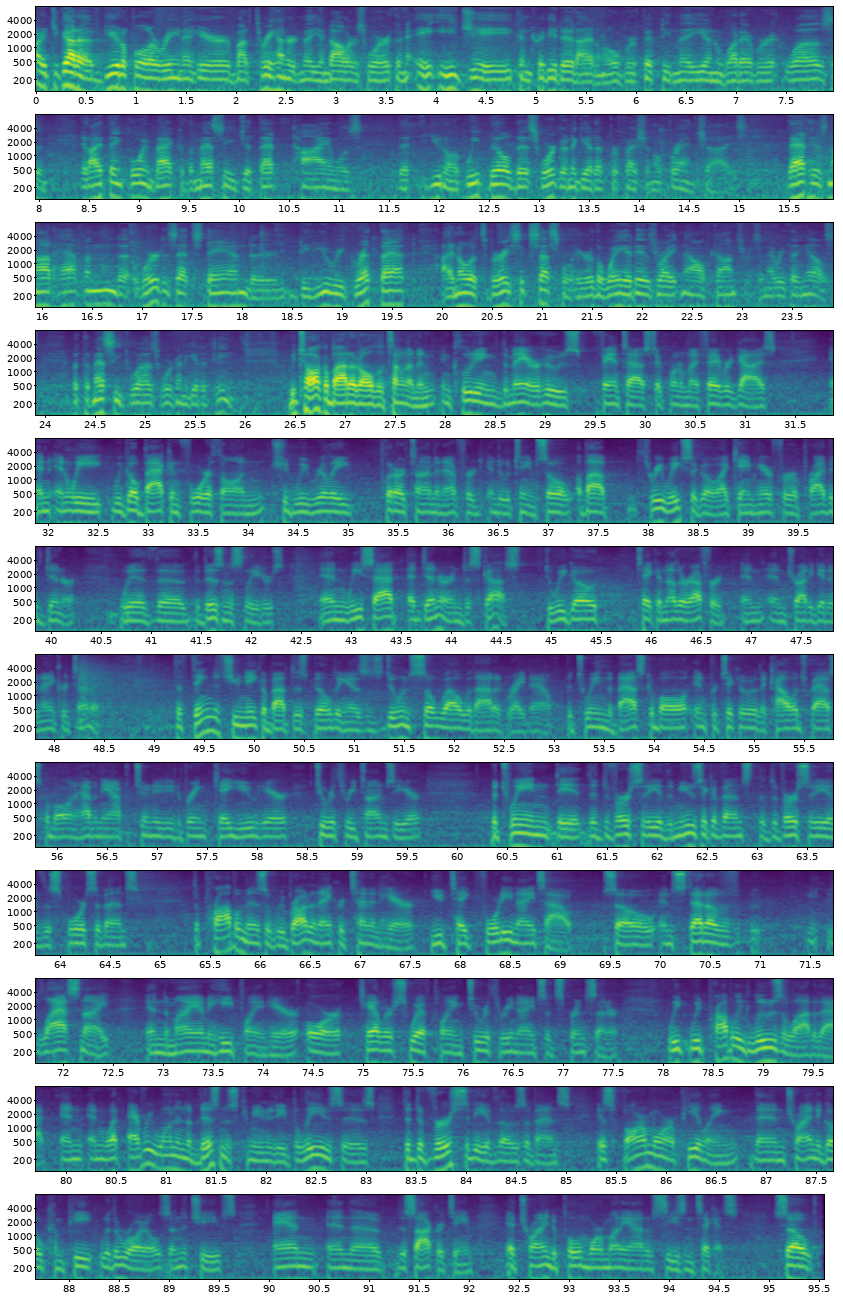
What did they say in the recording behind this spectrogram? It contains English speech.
All right, you got a beautiful arena here, about $300 million worth, and AEG contributed, I don't know, over 50 million, whatever it was. And, and I think going back to the message at that time was that, you know, if we build this, we're going to get a professional franchise. That has not happened. Uh, Where does that stand? Or do you regret that? I know it's very successful here, the way it is right now with concerts and everything else. But the message was we're going to get a team. We talk about it all the time, and including the mayor, who's fantastic, one of my favorite guys. And, and we, we go back and forth on should we really put our time and effort into a team. So about three weeks ago, I came here for a private dinner with the, the business leaders, and we sat at dinner and discussed, do we go take another effort and, and try to get an anchor tenant? The thing that's unique about this building is it's doing so well without it right now. Between the basketball, in particular the college basketball, and having the opportunity to bring KU here two or three times a year, between the, the diversity of the music events, the diversity of the sports events. The problem is if we brought an anchor tenant here, you'd take 40 nights out. So instead of last night and the Miami Heat playing here, or Taylor Swift playing two or three nights at Sprint Center, we'd, we'd probably lose a lot of that. And, and what everyone in the business community believes is the diversity of those events is far more appealing than trying to go compete with the Royals and the Chiefs and, and the, the soccer team at trying to pull more money out of season tickets. So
